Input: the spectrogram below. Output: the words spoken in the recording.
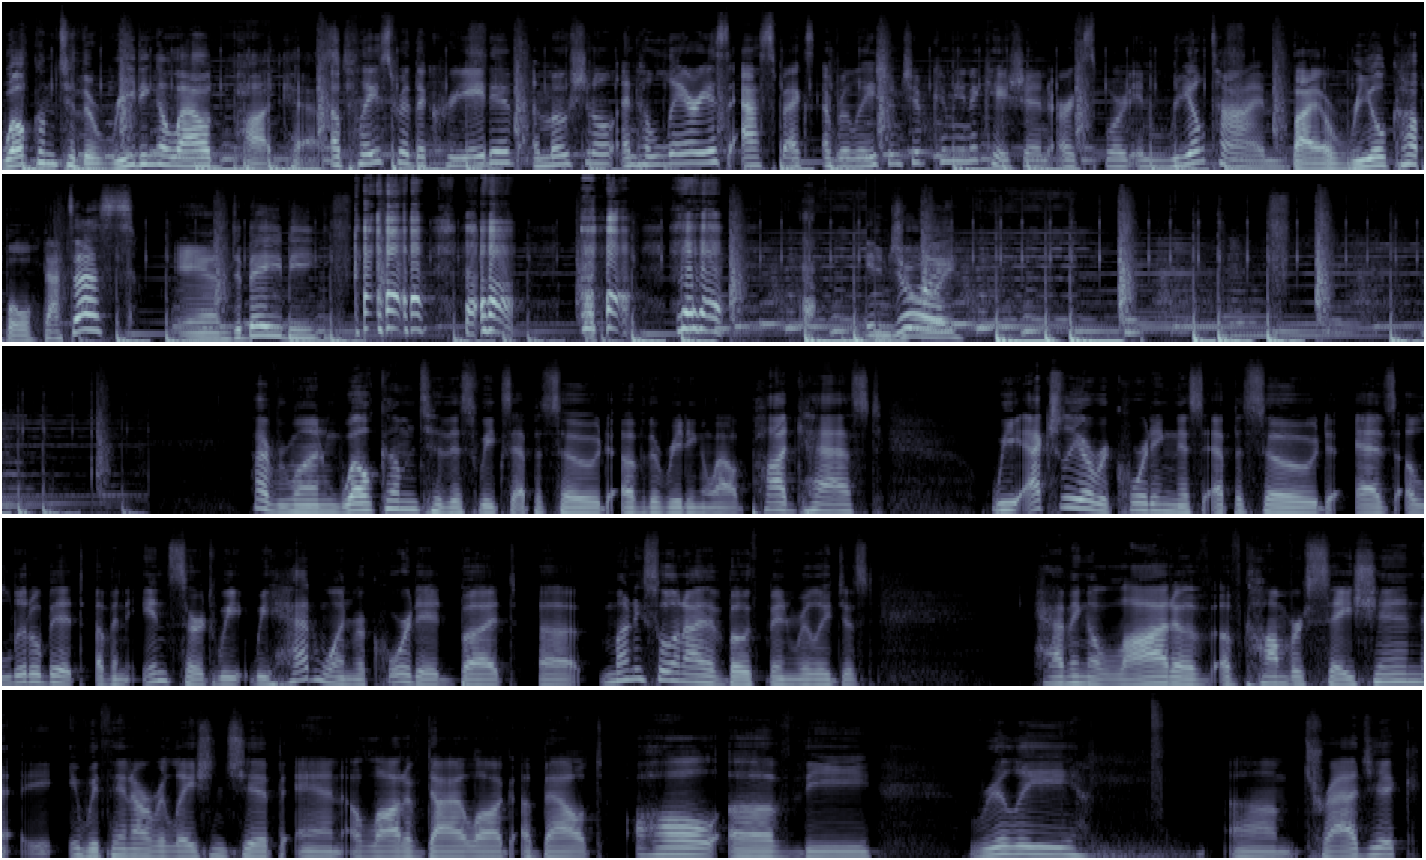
Welcome to the Reading Aloud podcast. a place where the creative, emotional, and hilarious aspects of relationship communication are explored in real time. by a real couple That's us. and a baby. Enjoy. Hi, everyone. Welcome to this week's episode of the Reading Aloud podcast. We actually are recording this episode as a little bit of an insert. We we had one recorded, but uh, Marisol and I have both been really just having a lot of, of conversation within our relationship and a lot of dialogue about all of the really um, tragic,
